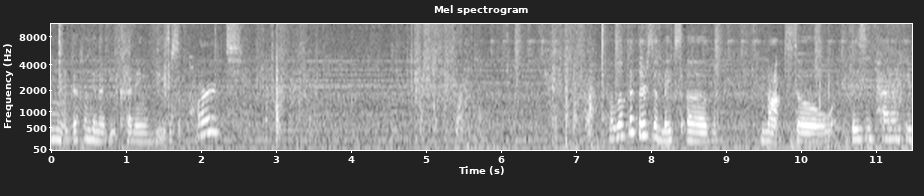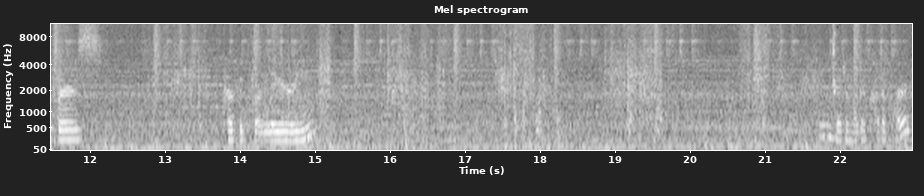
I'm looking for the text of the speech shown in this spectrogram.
Mm, definitely to be cutting these apart. I love that there's a mix of not so busy pattern papers. Perfect for layering. And get another cut apart.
